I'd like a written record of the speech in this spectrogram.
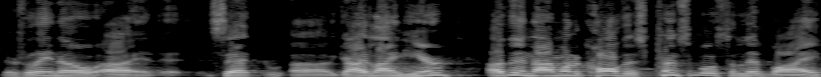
There's really no uh, set uh, guideline here, other than I want to call this Principles to Live By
